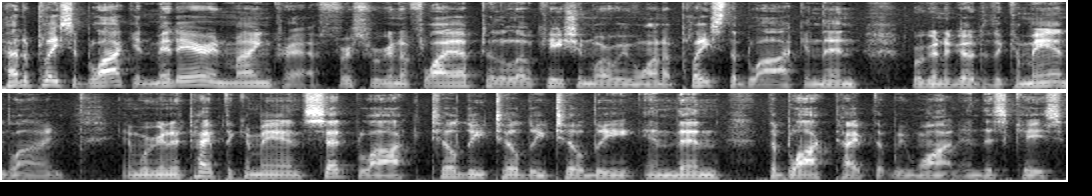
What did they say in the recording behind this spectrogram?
How to place a block in midair in Minecraft. First, we're going to fly up to the location where we want to place the block, and then we're going to go to the command line, and we're going to type the command set block tilde tilde tilde, and then the block type that we want. In this case,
